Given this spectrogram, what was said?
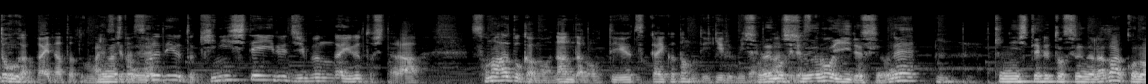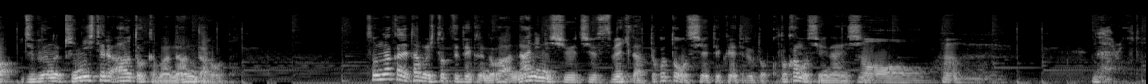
どこか書いてあったと思うんですけど、それで言うと気にしている自分がいるとしたら、そのアウトカムは何だろうっていう使い方もできるみたいな感じですか？それもすごいいいですよね。うん、気にしてるとするならば、この自分の気にしてるアウトカムは何だろうと。その中で多分一つ出てくるのは何に集中すべきだってことを教えてくれてることかもしれないし。うん、なるほど。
